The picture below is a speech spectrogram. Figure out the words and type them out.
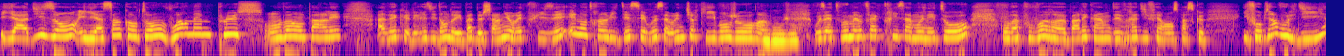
il y a 10 ans, il y a 50 ans, voire même plus. On va en parler avec les résidents de l'EHPAD de Charny aurait puisé et notre invitée c'est vous Sabrine Turquie. Bonjour. Bonjour. Vous êtes vous-même factrice à Moneto. On va pouvoir euh, parler quand même des vraies différences parce que il faut bien vous le dire,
